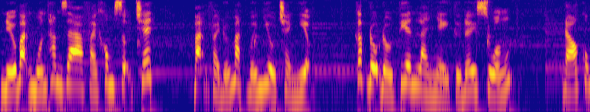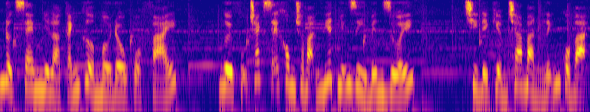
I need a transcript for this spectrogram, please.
Nếu bạn muốn tham gia phái không sợ chết, bạn phải đối mặt với nhiều trải nghiệm. Cấp độ đầu tiên là nhảy từ đây xuống. Đó cũng được xem như là cánh cửa mở đầu của phái. Người phụ trách sẽ không cho bạn biết những gì bên dưới, chỉ để kiểm tra bản lĩnh của bạn.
